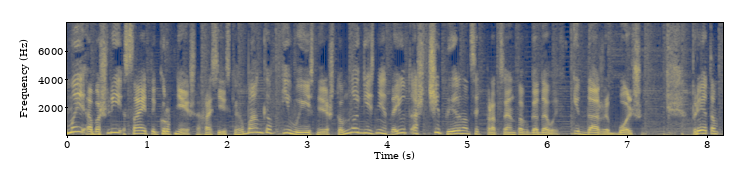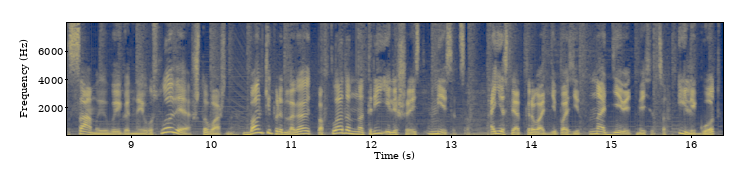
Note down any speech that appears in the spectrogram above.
Мы обошли сайты крупнейших российских банков и выяснили, что многие из них дают аж 14% годовых и даже больше. При этом самые выгодные условия, что важно, банки предлагают по вкладам на 3 или 6 месяцев. А если открывать депозит на 9 месяцев или год,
